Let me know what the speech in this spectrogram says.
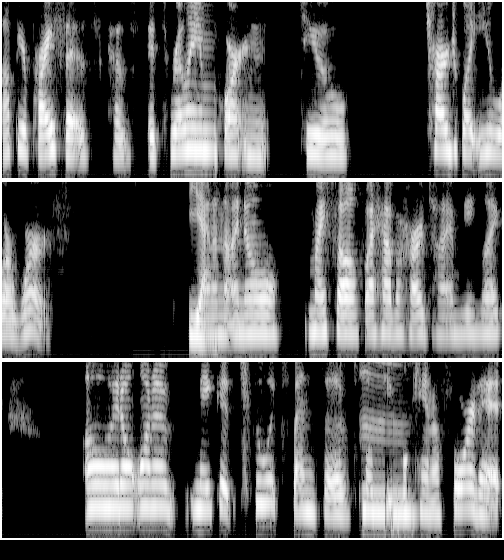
up your prices because it's really important to charge what you are worth. Yeah. And I know myself, I have a hard time being like, oh, I don't want to make it too expensive so mm. people can't afford it.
